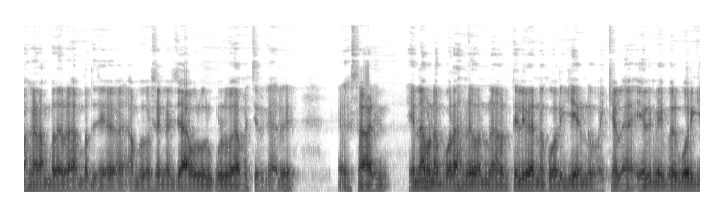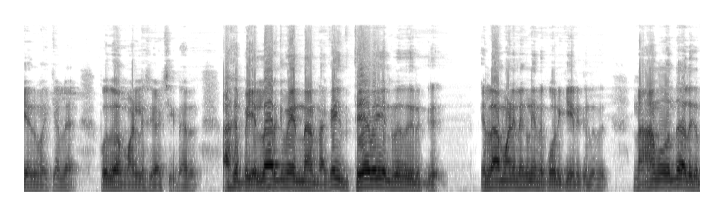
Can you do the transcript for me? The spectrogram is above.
மகன் ஐம்பது ஐம்பது ஐம்பது வருஷம் கழிச்சு அவர் ஒரு குழுவை அமைச்சிருக்காரு ஸ்டாலின். என்ன பண்ண போகிறாருன்னு ஒன்றும் அவர் தெளிவாக என்ன கோரிக்கையே ஒன்றும் வைக்கலை. எதுவுமே இப்போ கோரிக்கை எதுவும் வைக்கலை. பொதுவாக மாநில சுயாட்சிக்கிறார் ஆக இப்போ எல்லாருக்குமே என்னன்னாக்கா இது தேவை என்றது இருக்குது எல்லா மாநிலங்களையும் இந்த கோரிக்கை இருக்கிறது. நாம் வந்து அதுக்கு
